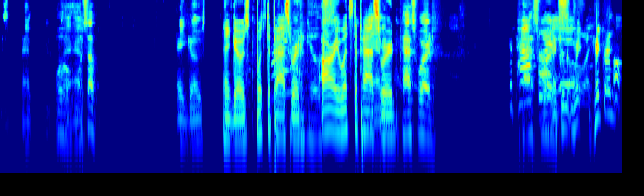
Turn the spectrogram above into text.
Is that- Whoa, that- what's up? There he goes. There he goes. What's the password? There he goes. Ari, what's the password? Password. The password, Password. is. Vikram, Vikram, Oh,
